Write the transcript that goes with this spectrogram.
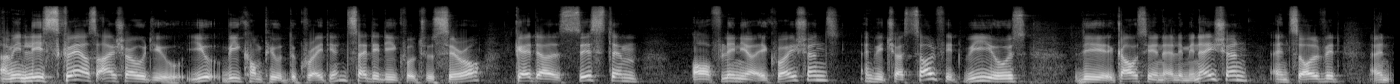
I mean, least squares I showed you. you. We compute the gradient, set it equal to zero, get a system of linear equations, and we just solve it. We use the Gaussian elimination and solve it. And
